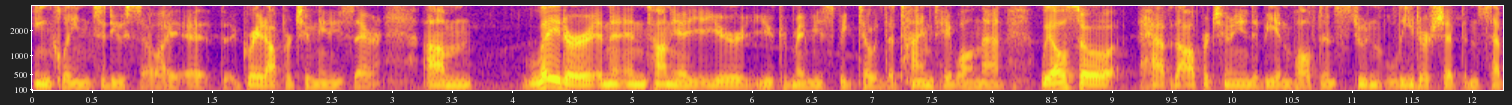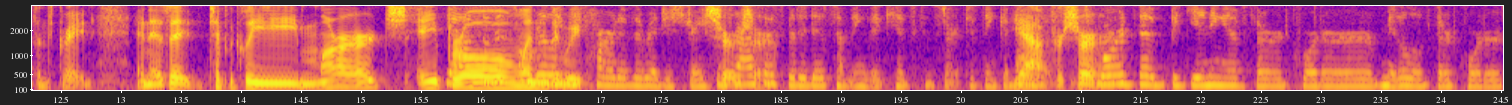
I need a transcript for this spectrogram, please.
inkling to do so. I, uh, great opportunities there. Um, later, and, and Tanya, you you could maybe speak to the timetable on that. We also have the opportunity to be involved in student leadership in seventh grade. And is it typically March, April? Yeah, so this when won't really we? be part of the registration Sure, sure. process, but it is something that kids can start to think about. Yeah, for sure. Toward the beginning of third quarter, middle of third quarter.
